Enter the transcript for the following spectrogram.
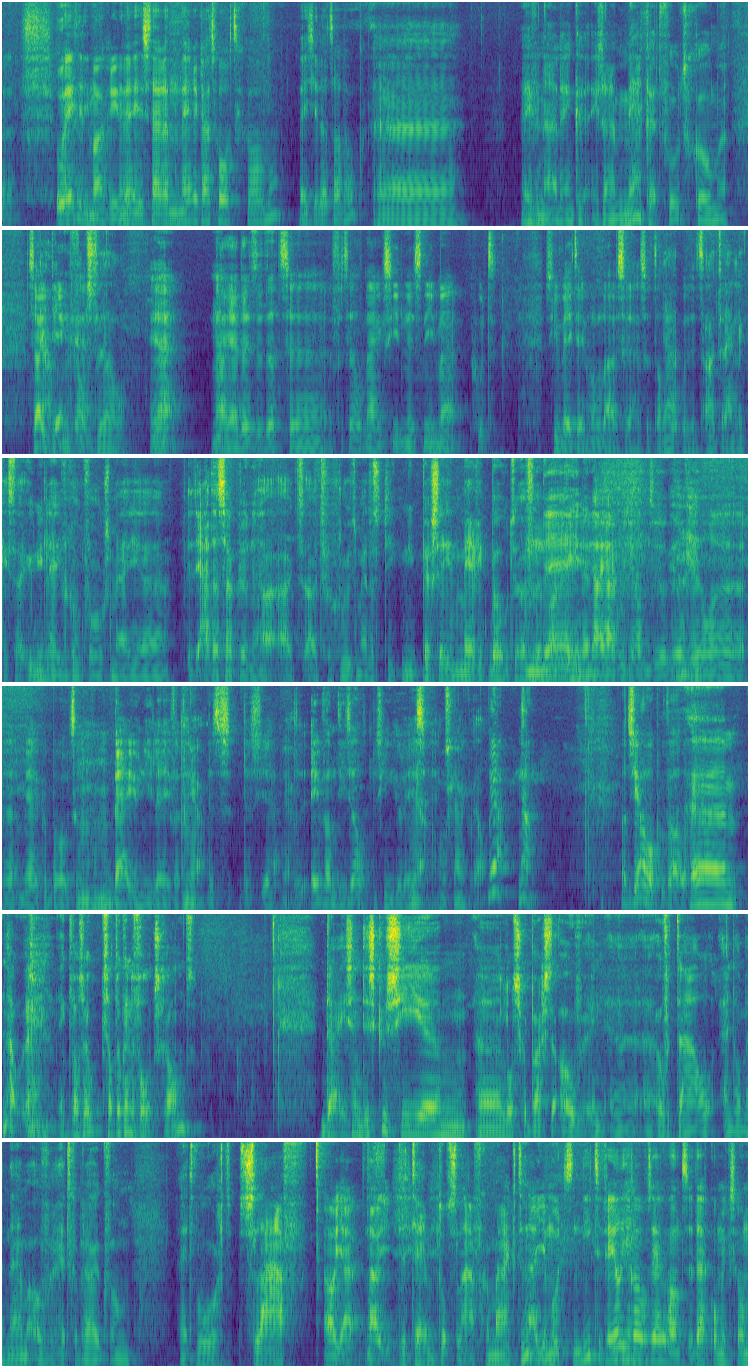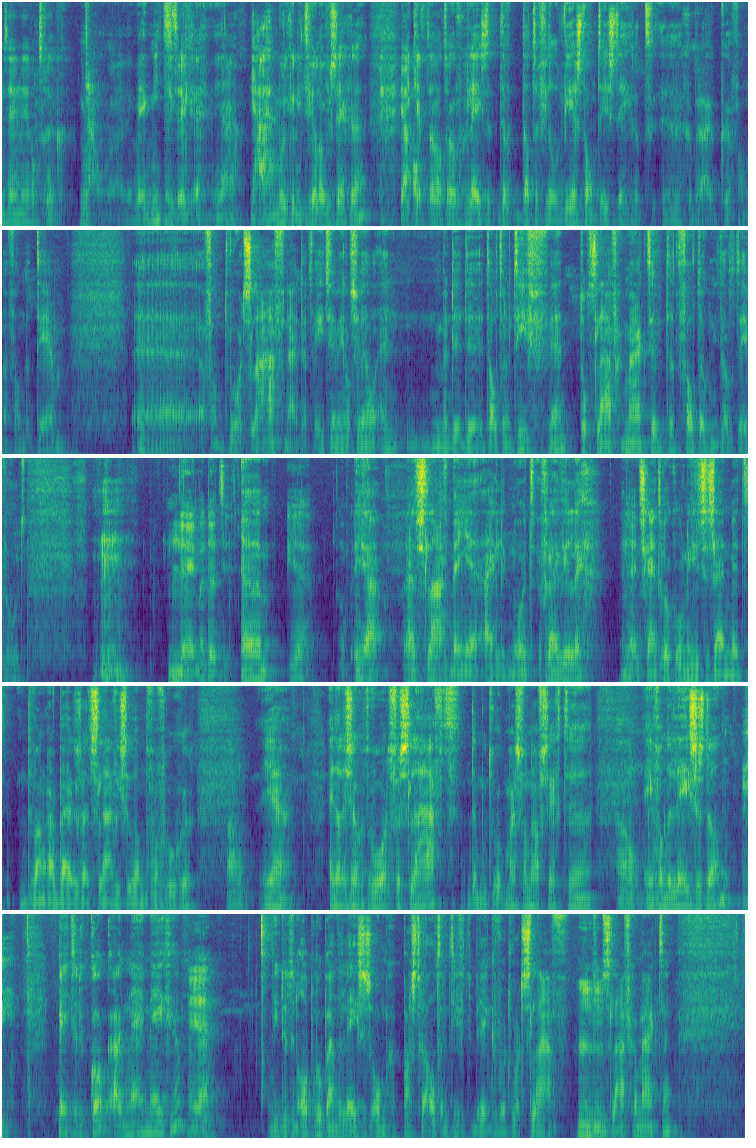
hoe heette die margarine? Is daar een merk uit voortgekomen? Weet je dat dan ook? Eh, even nadenken. Is daar een merk uit voortgekomen? Zou je denken. Vast wel. Ja, nou ja, dat, dat eh, vertelt mijn geschiedenis niet, maar goed. Misschien weet een van de luisteraars het dan Ja, dit. uiteindelijk is daar Unilever ook volgens mij eh, Ja, dat zou kunnen. uit, uitgegroeid. Maar dat is niet per se een merk boter of nee, nou ja, goed, je had natuurlijk heel veel eh eh, merken boter Mhm. bij Unilever. Ja. Dus, dus ja, een van die zal het misschien geweest Ja, zijn. waarschijnlijk wel. Ja, nou. Wat is jou opgevallen? Ehm, nou, ik, was ook, ik zat ook in de Volkskrant. Daar is een discussie eh, losgebarsten over, in, eh, eh, over taal. En dan met name over het gebruik van het woord slaaf. Oh ja, nou, de term tot slaafgemaakte. nou, je moet niet te veel hierover zeggen, want daar kom ik zo meteen weer op terug. Nou, dat weet ik niet. Ik- ja, Ja. daar moet ik er niet te veel over zeggen. Ja, ik of- heb daar wat over gelezen. Dat, dat er veel weerstand is tegen het gebruik van, van de term. Eh, van het woord slaaf. Nou, dat weten we inmiddels wel. En, maar de, de, het alternatief, hè, tot slaafgemaakte, dat valt ook niet altijd even goed. Nee, maar dat... Ehm, Ja, ja, hè, slaaf ben je eigenlijk nooit vrijwillig. En Nee. dan schijnt er ook, ook nog iets te zijn met dwangarbeiders uit Slavische landen van vroeger. Oh, Ja, en dan is er nog het woord verslaafd. Daar moeten we ook maar eens vanaf, zegt eh, oh. een van de lezers dan. Peter de Kok uit Nijmegen. Ja? Die doet een oproep aan de lezers om gepastere alternatieven te bedenken voor het woord slaaf. Mhm. Tot slaafgemaakte.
